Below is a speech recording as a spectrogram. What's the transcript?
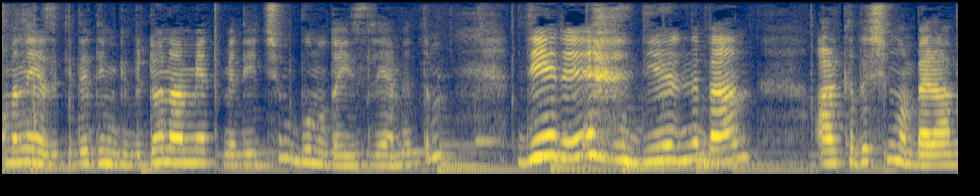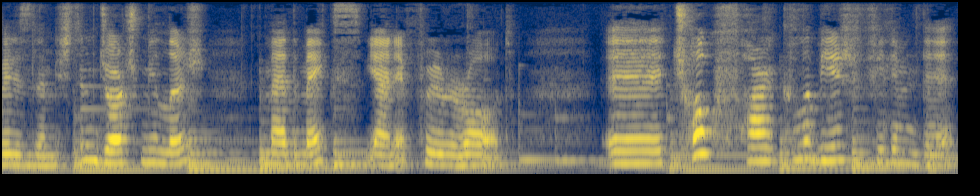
Ama ne yazık ki dediğim gibi dönem yetmediği için bunu da izleyemedim. Diğeri, diğerini ben arkadaşımla beraber izlemiştim. George Miller, Mad Max yani Free Road. Ee, çok farklı bir filmdi.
